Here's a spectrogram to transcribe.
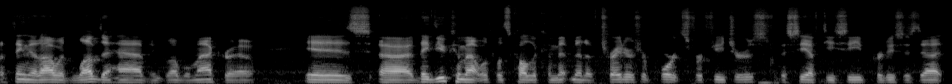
a thing that i would love to have in global macro is uh, they do come out with what's called the commitment of traders reports for futures the cftc produces that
